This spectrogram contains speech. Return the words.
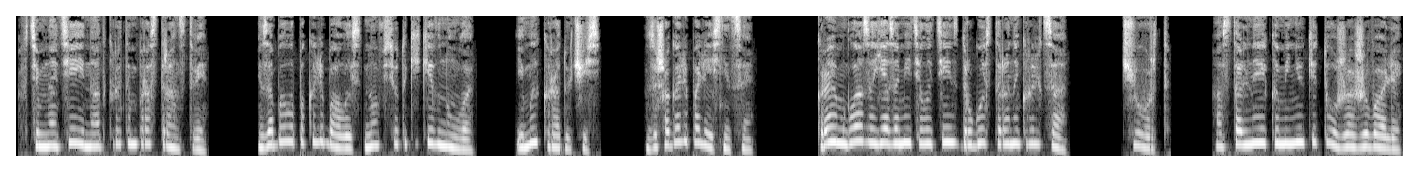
в темноте и на открытом пространстве. Изабелла поколебалась, но все-таки кивнула, и мы, крадучись, зашагали по лестнице. Краем глаза я заметила тень с другой стороны крыльца. Черт! Остальные каменюки тоже оживали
